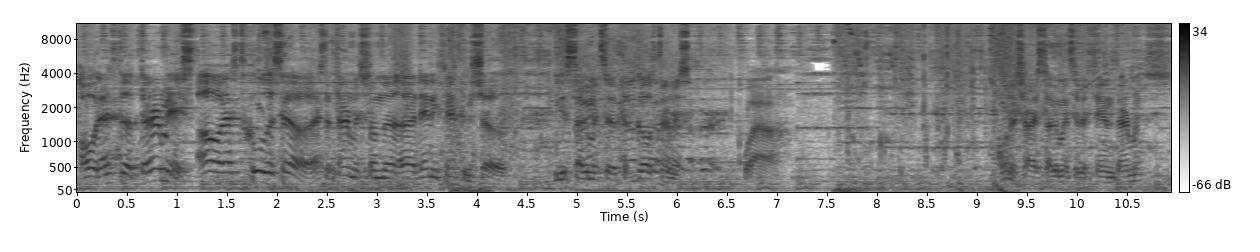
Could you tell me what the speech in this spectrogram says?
Oh, that's the thermos. Oh, that's cool as hell. That's the thermos from the uh, Danny Phantom show. You can suck him into the th ghost thermos. Wow. I want to try to suck him into the thin thermos.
